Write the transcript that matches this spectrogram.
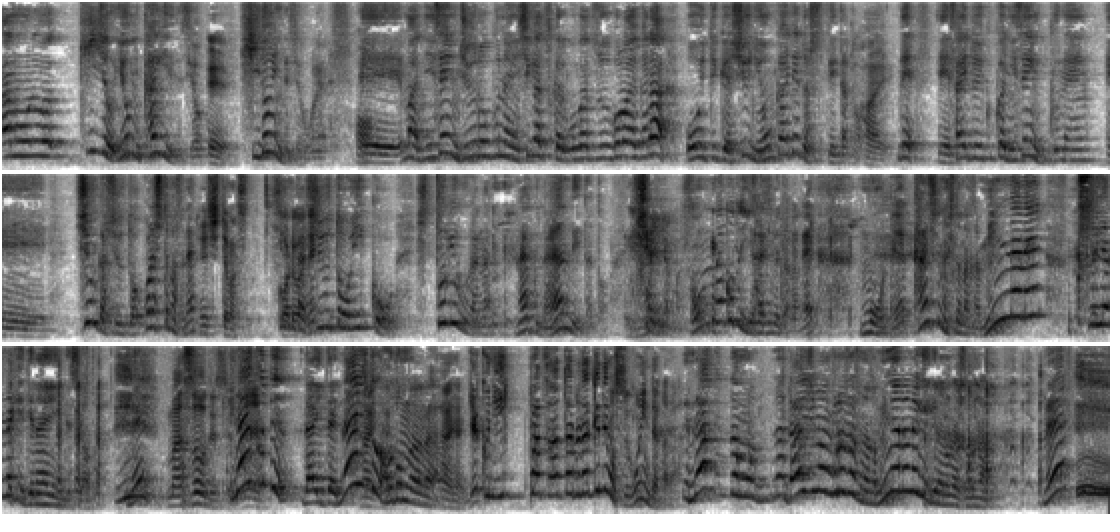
あの、俺は記事を読む限りですよ。ええひどいんですよ、これ。あえーまあ、2016年4月から5月頃から、多い時は週に4回程度吸っていたと。はいで、えー、斉藤育は2009年、えー春夏秋冬、これ知ってますね？え知ってます。これはね。春夏秋冬以降、ヒット曲がななく悩んでいたと。いやいや、まあそんなこと言い始めたらね、もうね、歌手の人なんかみんなね、薬やんなきゃいけないんですよ。ね。まあそうですよ、ね。なくて、大体、ない人がほとんどなんだから。はいはい。逆に一発当たるだけでもすごいんだから。でな、でも、な大事マンブラザーズなんかみんなやらなきゃいけなくなる、そんな。ね？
